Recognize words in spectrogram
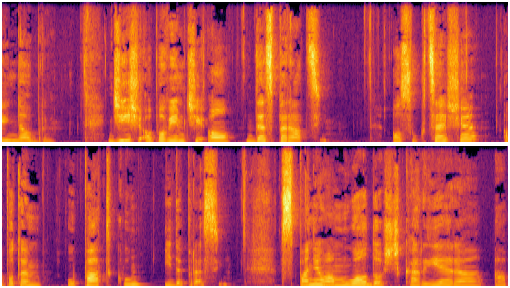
Dzień dobry. Dziś opowiem Ci o desperacji, o sukcesie, a potem upadku i depresji. Wspaniała młodość, kariera, a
